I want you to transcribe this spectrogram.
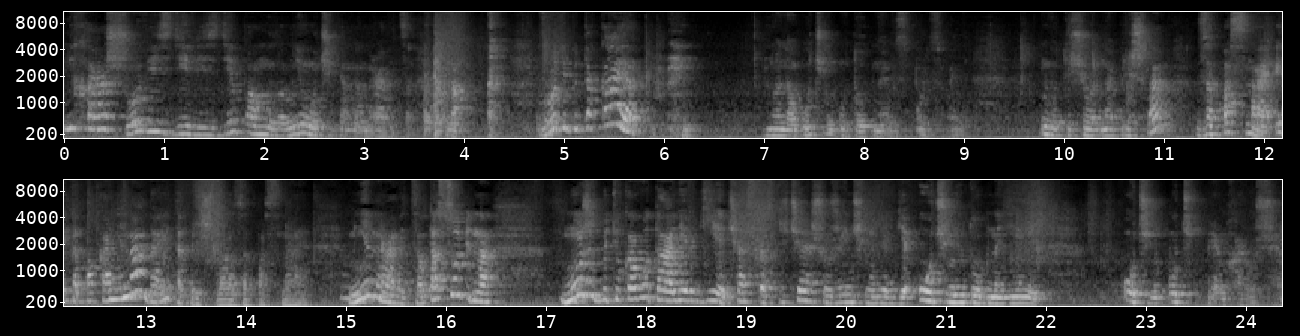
и хорошо везде, везде помыла. Мне очень она нравится. Она вроде бы такая, но она очень удобная в использовании. Ну вот еще одна пришла, запасная. Это пока не надо, а это пришла запасная. Мне нравится. Вот особенно, может быть, у кого-то аллергия. Часто встречаешь у женщин аллергия. Очень удобно ей очень-очень прям хорошая.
